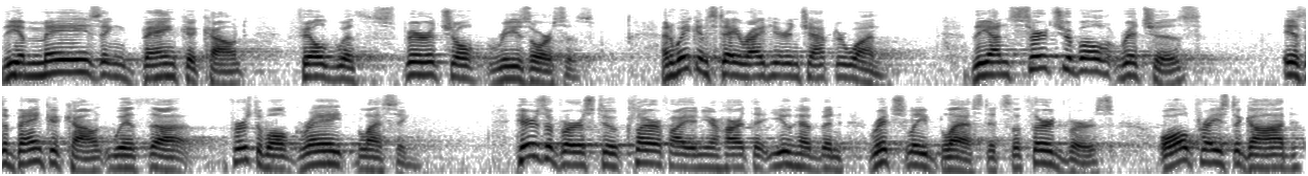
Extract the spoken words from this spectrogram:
the amazing bank account filled with spiritual resources. And we can stay right here in chapter one. The unsearchable riches is a bank account with, uh, first of all, great blessing. Here's a verse to clarify in your heart that you have been richly blessed. It's the third verse. All praise to God,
